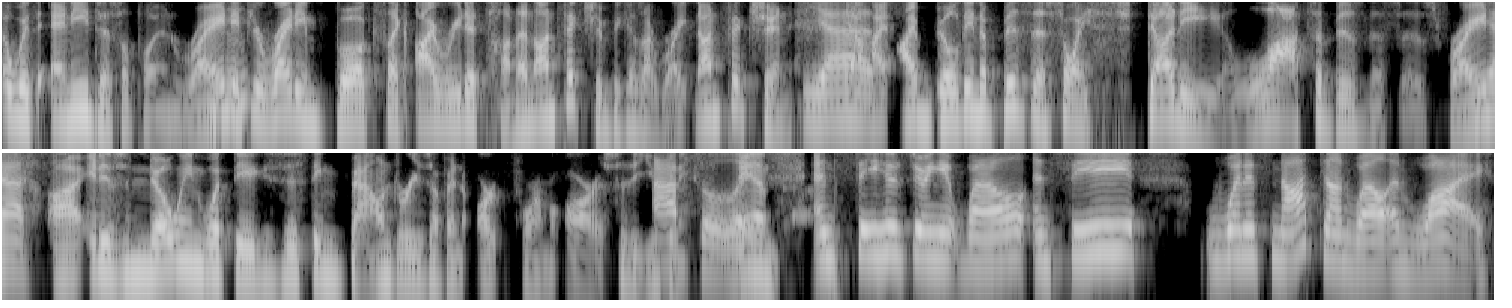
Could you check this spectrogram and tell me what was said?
with any discipline, right? Mm-hmm. If you're writing books, like I read a ton of nonfiction because I write nonfiction. Yes, I, am building a business, so I study lots of businesses, right? Yes, uh, it is knowing what the existing boundaries of an art form are, so that you absolutely can and see who's doing it well, and see when it's not done well and why.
